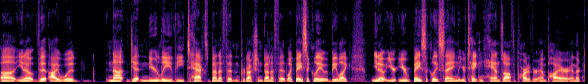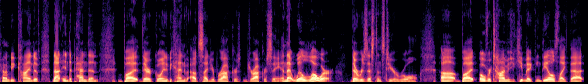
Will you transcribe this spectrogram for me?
uh, you know, that I would not get nearly the tax benefit and production benefit. Like basically, it would be like, you know, you're you're basically saying that you're taking hands off a part of your empire, and they're going to be kind of not independent, but they're going to be kind of outside your bureaucracy, and that will lower their resistance to your rule. Uh, but over time, if you keep making deals like that,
